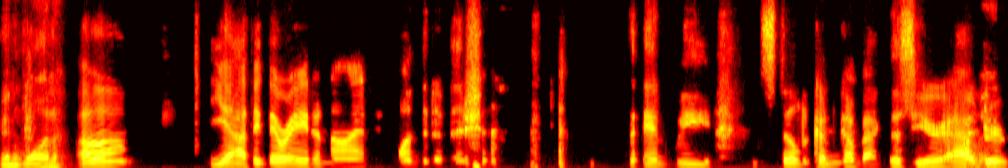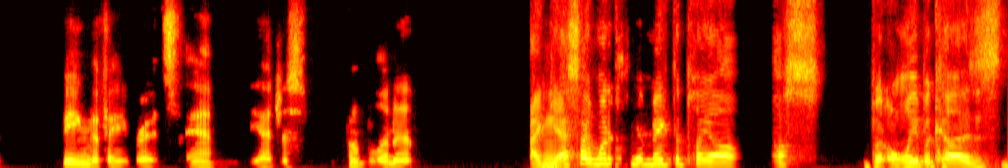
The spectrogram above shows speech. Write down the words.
and one? Um, yeah, I think they were eight and nine and won the division, and we still couldn't come back this year after being the favorites and yeah, just fumbling it. I mm. guess I want to see them make the playoffs, but only because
